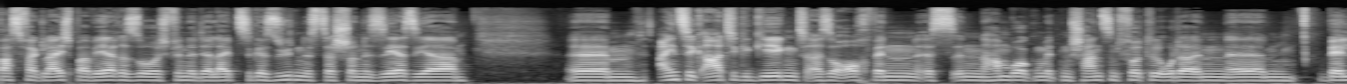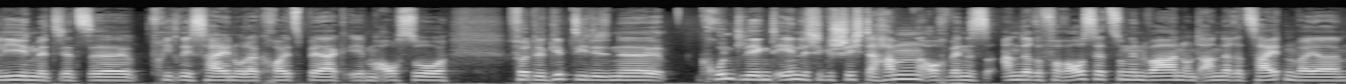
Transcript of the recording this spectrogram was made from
was vergleichbar wäre. So, ich finde, der Leipziger Süden ist da schon eine sehr, sehr ähm, einzigartige Gegend. Also auch wenn es in Hamburg mit dem Schanzenviertel oder in ähm, Berlin mit jetzt äh, Friedrichshain oder Kreuzberg eben auch so Viertel gibt, die eine grundlegend ähnliche Geschichte haben, auch wenn es andere Voraussetzungen waren und andere Zeiten, weil ja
